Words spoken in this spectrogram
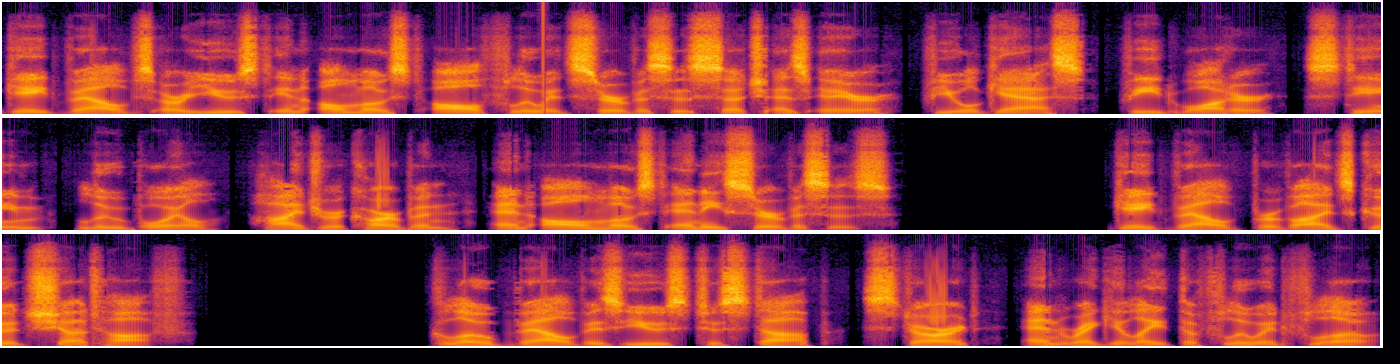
Gate valves are used in almost all fluid services such as air, fuel gas, feed water, steam, lube oil, hydrocarbon, and almost any services. Gate valve provides good shutoff. Globe valve is used to stop, start, and regulate the fluid flow.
